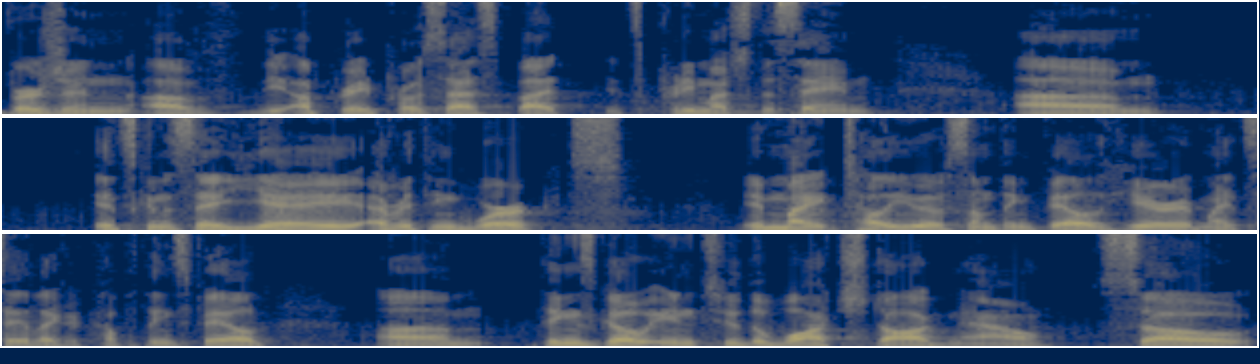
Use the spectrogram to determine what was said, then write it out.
version of the upgrade process, but it's pretty much the same. Um, it's going to say, yay, everything worked. It might tell you if something failed here. It might say, like, a couple things failed. Um, things go into the watchdog now. So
